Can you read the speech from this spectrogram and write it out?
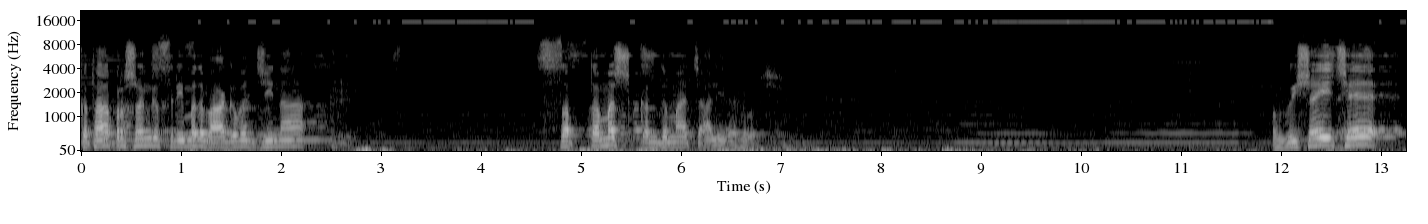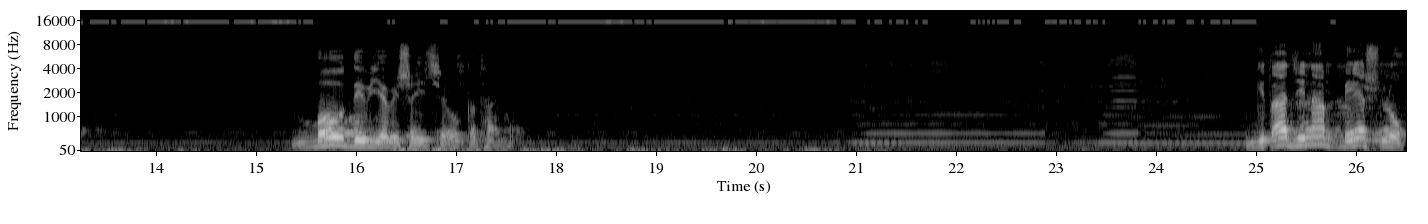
કથા પ્રસંગ શ્રીમદ ભાગવતજીના સપ્તમ સ્કંદમાં ચાલી રહ્યો છે. વિષય છે, બહુ દિવ્ય વિષય છે કથાનો. ગીતાજીના બે શ્લોક.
